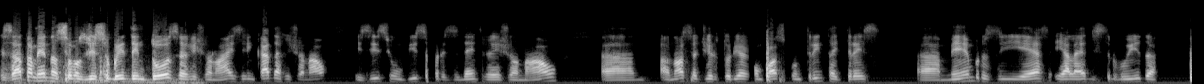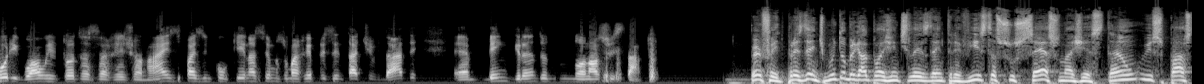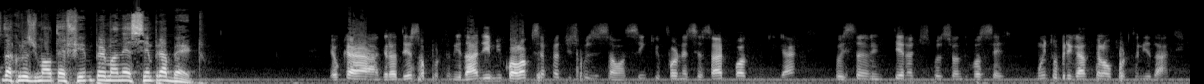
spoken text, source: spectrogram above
Exatamente, nós somos distribuídos em 12 regionais, e em cada regional existe um vice-presidente regional. Uh, a nossa diretoria é composta com 33 uh, membros e, é, e ela é distribuída por igual em todas as regionais, fazem com que nós temos uma representatividade é, bem grande no nosso estado. Perfeito. Presidente, muito obrigado pela gentileza da entrevista, sucesso na gestão e o espaço da Cruz de Malta FM permanece sempre aberto. Eu que agradeço a oportunidade e me coloco sempre à disposição. Assim que for necessário, pode me ligar, eu estou inteira à disposição de vocês. Muito obrigado pela oportunidade.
